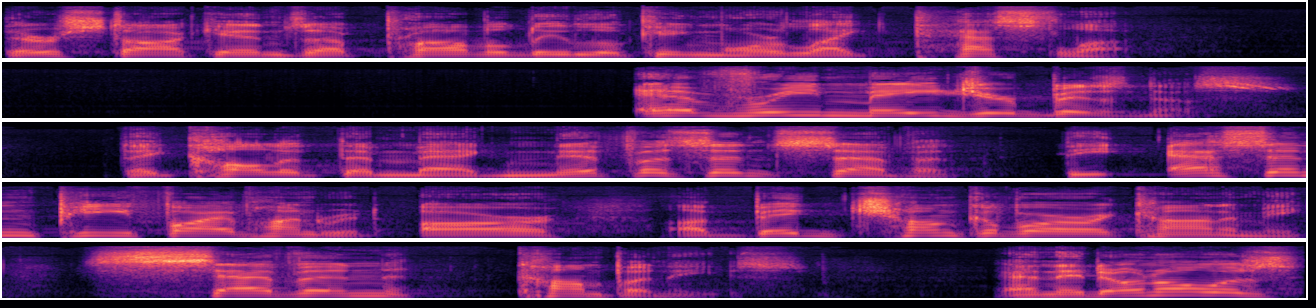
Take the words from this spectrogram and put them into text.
their stock ends up probably looking more like Tesla. Every major business, they call it the Magnificent 7, the S&P 500 are a big chunk of our economy, seven companies. And they don't always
